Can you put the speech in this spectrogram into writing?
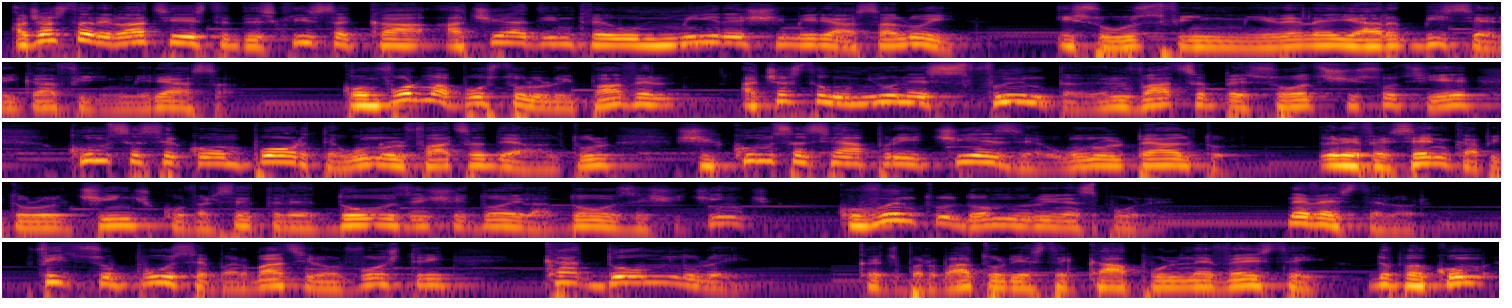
Această relație este descrisă ca aceea dintre un mire și mireasa lui, Isus fiind mirele, iar biserica fiind mireasa. Conform apostolului Pavel, această uniune sfântă învață pe soț și soție cum să se comporte unul față de altul și cum să se aprecieze unul pe altul. În Efeseni, capitolul 5, cu versetele 22 la 25, cuvântul Domnului ne spune Nevestelor, fiți supuse bărbaților voștri ca Domnului, căci bărbatul este capul nevestei, după cum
